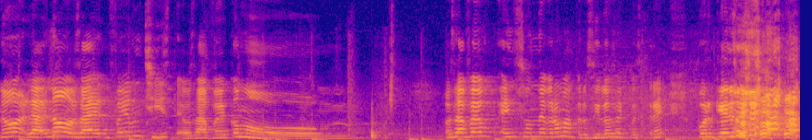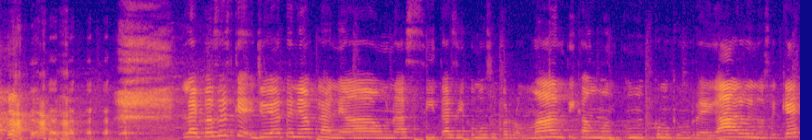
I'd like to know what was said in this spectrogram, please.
No, la- no, o sea, fue un chiste, o sea, fue como... O sea, fue en son de broma, pero sí lo secuestré, porque... La cosa es que yo ya tenía planeada una cita así como súper romántica, un como que un regalo y no sé qué,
